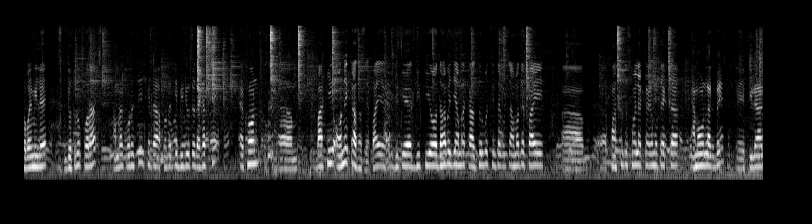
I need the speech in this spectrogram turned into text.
সবাই মিলে যতটুকু করার আমরা করেছি, সেটা আপনাদেরকে ভিডিওতে দেখাচ্ছি। এখন বাকি অনেক কাজ আছে। প্রায় দ্বিতীয় দ্বিতীয় ধাপে যে আমরা কাজ ধরবো, চিন্তা করছি আমাদের প্রায় পাঁচশো থেকে ছয় লাখ টাকার মতো একটা অ্যামাউন্ট লাগবে পিলার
